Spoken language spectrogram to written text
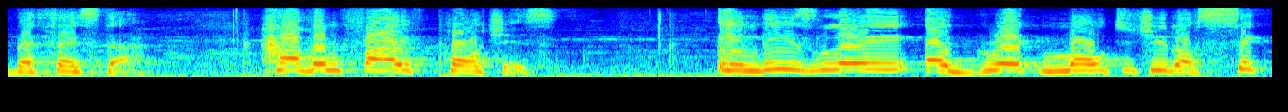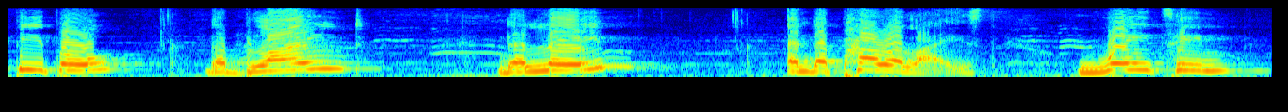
Bethesda, having five porches. In these lay a great multitude of sick people, the blind, the lame, and the paralyzed, waiting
